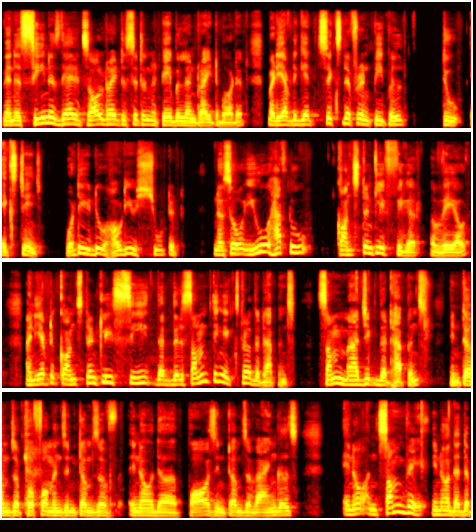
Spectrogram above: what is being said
When a scene is there, it's all right to sit on a table and write about it, but you have to get six different people to exchange. What do you do? How do you shoot it? You know, so you have to constantly figure a way out, and you have to constantly see that there is something extra that happens, some magic that happens in terms of performance, in terms of you know the pause, in terms of angles, you know, in some way, you know that the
